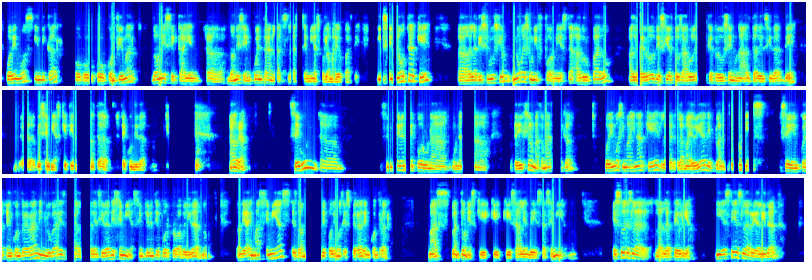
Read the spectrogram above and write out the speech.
podemos indicar o, o, o confirmar dónde se caen, uh, dónde se encuentran las, las, semillas por la mayor parte. Y se nota que uh, la distribución no es uniforme, está agrupado alrededor de ciertos árboles que producen una alta densidad de, de semillas, que tienen alta fecundidad. Ahora, según, simplemente por una, predicción matemática, podemos imaginar que la, mayoría de plantones se encontrarán en lugares de densidad de semillas, simplemente por probabilidad, ¿no? Donde hay más semillas es donde podemos esperar encontrar más plantones que, salen de esta semilla. Eso es la, teoría. Y esta es la realidad.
